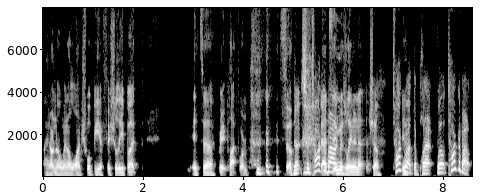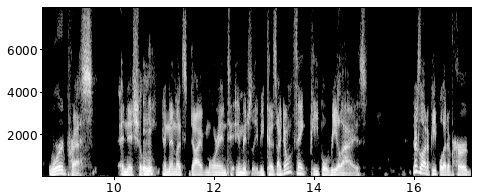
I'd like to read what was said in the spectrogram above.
I don't know when a launch will be officially, but it's a great platform. so, so talk that's about Imagely in a nutshell. Talk yeah. about the plat. Well, talk about WordPress initially, mm-hmm. and then let's dive more into Imagely because I don't think people realize there's a lot of people that have heard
